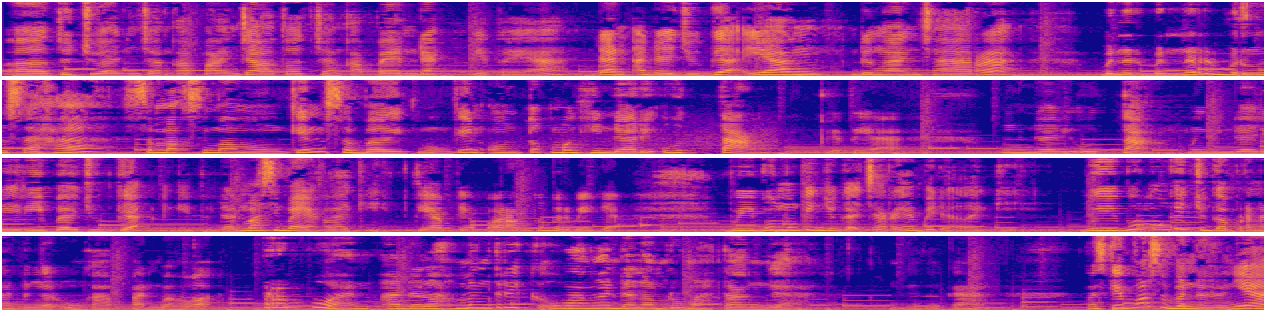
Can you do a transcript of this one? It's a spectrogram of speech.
uh, tujuan jangka panjang atau jangka pendek gitu ya. Dan ada juga yang dengan cara benar-benar berusaha semaksimal mungkin, sebaik mungkin untuk menghindari utang gitu ya. Menghindari utang, menghindari riba juga gitu. Dan masih banyak lagi. Tiap-tiap orang tuh berbeda. Bu Ibu mungkin juga caranya beda lagi. Bu Ibu mungkin juga pernah dengar ungkapan bahwa perempuan adalah menteri keuangan dalam rumah tangga gitu kan. Meskipun sebenarnya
